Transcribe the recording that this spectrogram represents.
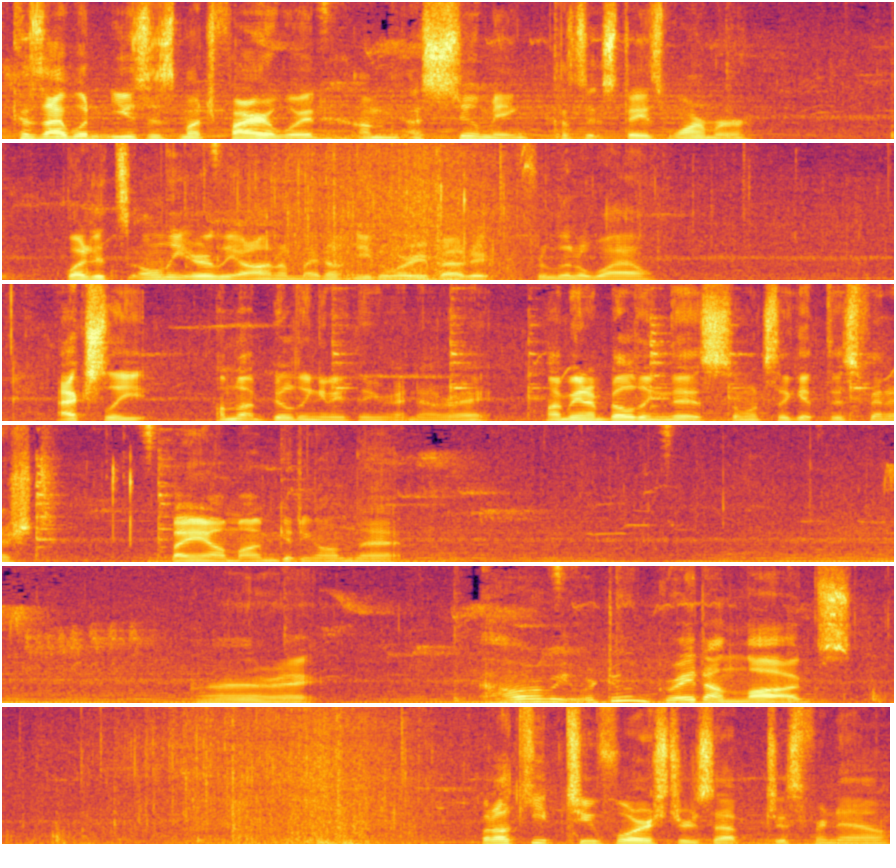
because I wouldn't use as much firewood, I'm assuming, because it stays warmer. But it's only early autumn. I don't need to worry about it for a little while. Actually, I'm not building anything right now, right? I mean, I'm building this, so once I get this finished, bam, I'm getting on that. Alright. How are we? We're doing great on logs. But I'll keep two foresters up just for now.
